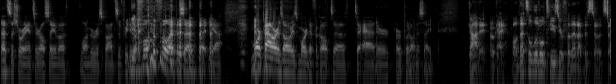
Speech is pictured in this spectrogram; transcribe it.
that's the short answer. I'll save a longer response if we do a full full episode. But yeah, more power is always more difficult to to add or or put on a site. Got it. Okay. Well, that's a little teaser for that episode, so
